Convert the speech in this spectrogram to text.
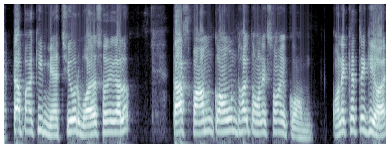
একটা পাখি ম্যাচিওর বয়স হয়ে গেল তার স্পাম কাউন্ট হয়তো অনেক সময় কম। অনেক ক্ষেত্রে কি হয়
